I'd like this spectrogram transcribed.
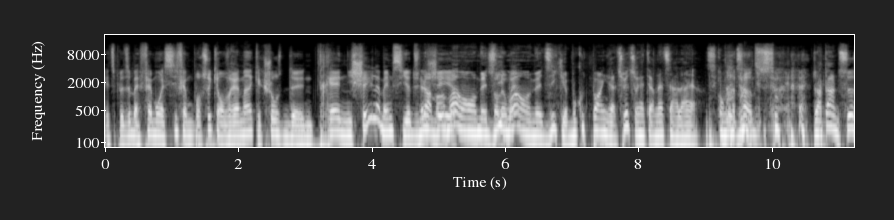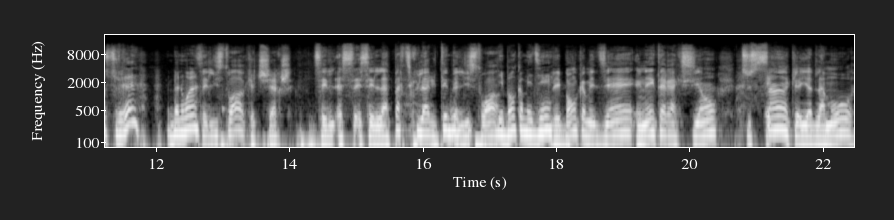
et tu peux dire ben fais-moi ci fais-moi pour ceux qui ont vraiment quelque chose de très niché là même s'il y a du Non, niché moi, moi, euh, on me dit, moi, on me dit qu'il y a beaucoup de porn gratuite sur Internet, ça a l'air. C'est ce qu'on entendu ça? J'ai entendu ça, c'est vrai? Benoît? C'est l'histoire que tu cherches. C'est la particularité de l'histoire. Les bons comédiens. Les bons comédiens, une interaction, tu sens qu'il y a de l'amour.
